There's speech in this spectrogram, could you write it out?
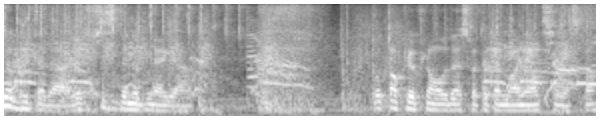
Nobutada, le fils de Nobunaga. Autant que le clan Oda soit totalement anéanti, n'est-ce pas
